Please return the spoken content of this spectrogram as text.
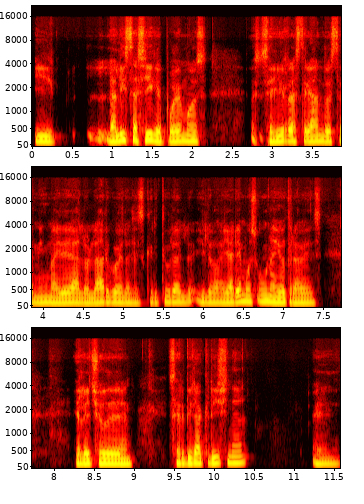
Y la lista sigue, podemos seguir rastreando esta misma idea a lo largo de las escrituras y lo hallaremos una y otra vez. El hecho de servir a Krishna eh,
